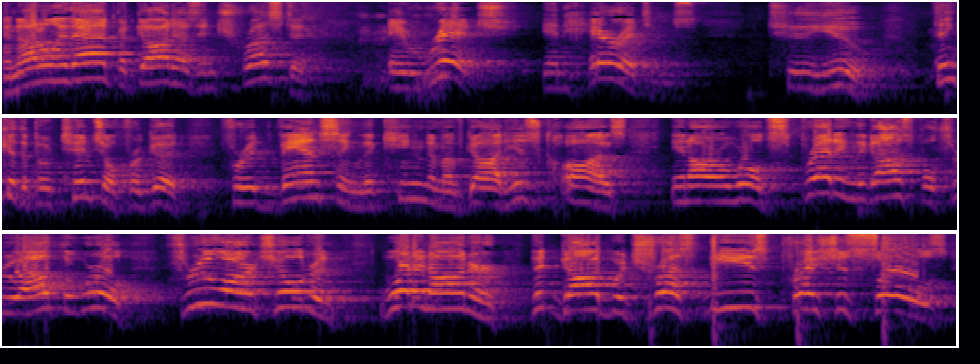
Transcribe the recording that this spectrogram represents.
And not only that, but God has entrusted a rich inheritance to you. Think of the potential for good, for advancing the kingdom of God, His cause in our world, spreading the gospel throughout the world, through our children. What an honor that God would trust these precious souls,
